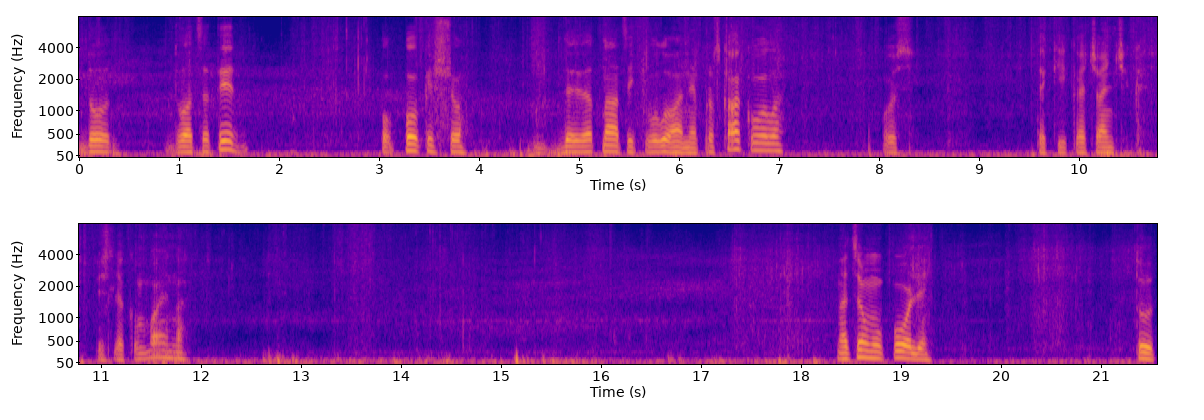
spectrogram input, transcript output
до 20%. Поки що 19 волога не проскакувала. Ось такий качанчик після комбайна. На цьому полі тут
